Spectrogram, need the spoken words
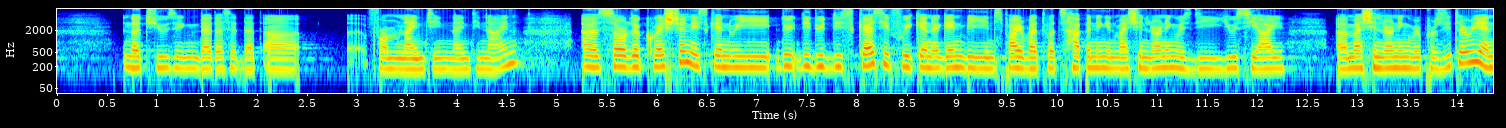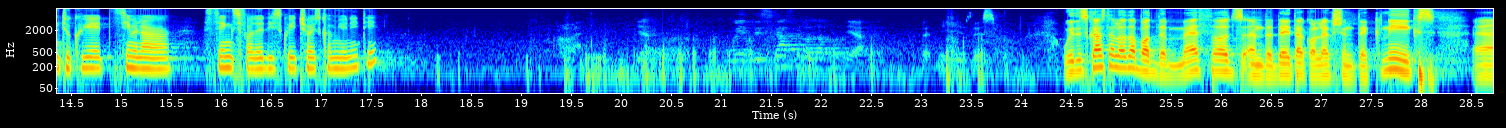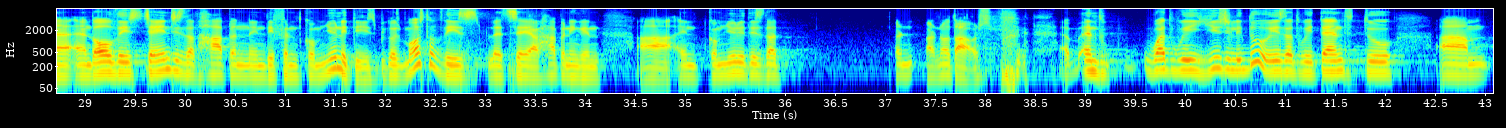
not using data set that are uh, from 1999. Uh, so the question is, can we, do, did we discuss if we can again be inspired by what's happening in machine learning with the UCI uh, machine learning repository and to create similar things for the discrete choice community? We discussed a lot about the methods and the data collection techniques uh, and all these changes that happen in different communities because most of these, let's say, are happening in, uh, in communities that are, are not ours. and what we usually do is that we tend to um,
